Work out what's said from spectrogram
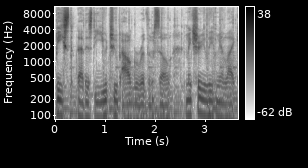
beast that is the YouTube algorithm, so make sure you leave me a like.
